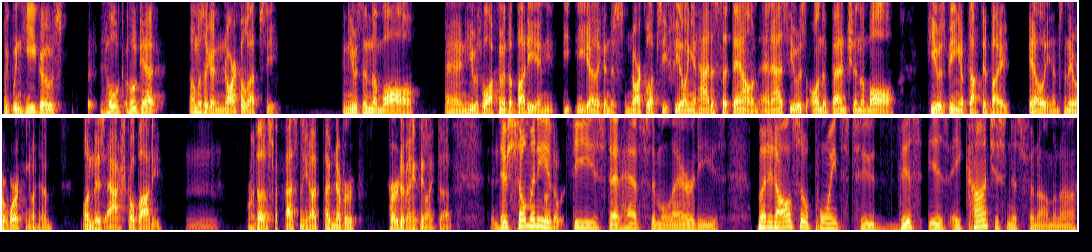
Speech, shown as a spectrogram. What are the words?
Like when he goes, he'll he'll get almost like a narcolepsy, and he was in the mall and he was walking with a buddy, and he, he got like a just narcolepsy feeling and had to sit down. And as he was on the bench in the mall, he was being abducted by aliens, and they were working on him on his astral body. Mm. I thought it was fascinating. I, I've never heard of anything like that. There's so many of that was- these that have similarities, but it also points to this is a consciousness phenomena.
